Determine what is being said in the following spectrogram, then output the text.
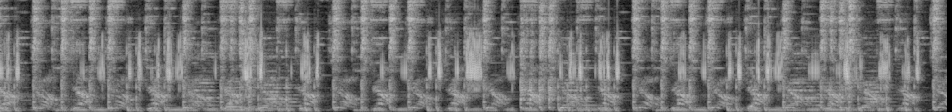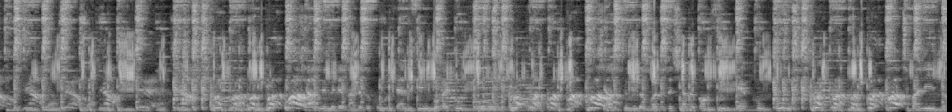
Yeah. Mit the alle beruht, alles eben bei Kuckuck. Ich hab's mit der Rolle the Shadowbox the der Kuckuck. Chibaliza,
